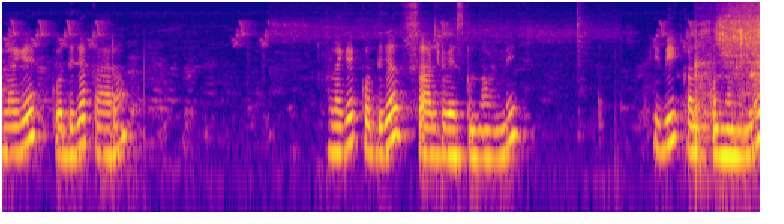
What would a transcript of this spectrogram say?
అలాగే కొద్దిగా కారం అలాగే కొద్దిగా సాల్ట్ వేసుకుందామండి. ఇవి కలుపుకుందామండి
